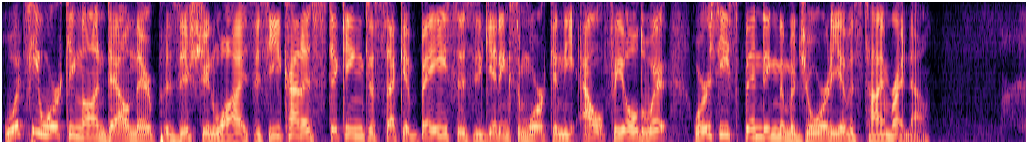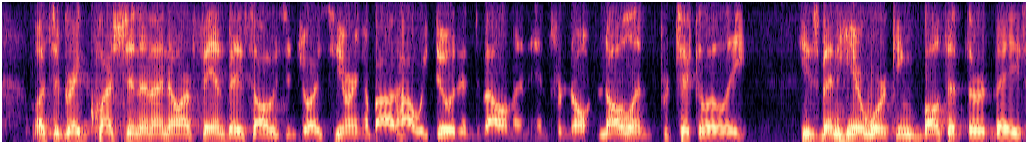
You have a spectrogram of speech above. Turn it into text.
what's he working on down there position wise? Is he kind of sticking to second base? Is he getting some work in the outfield? Where where's he spending the majority of his time right now? Well, it's a great question, and I know our fan base always enjoys hearing about how we do it in development. And for Nolan, particularly, He's been here working both at third base,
